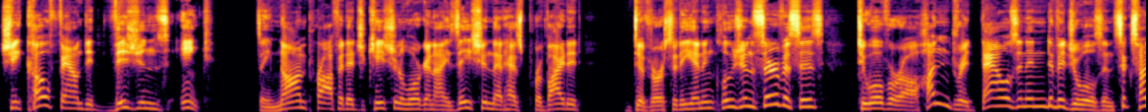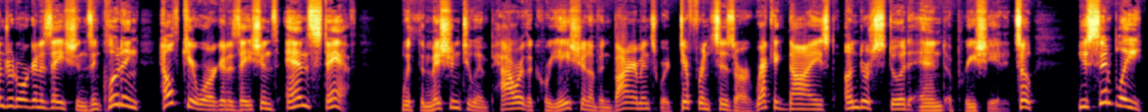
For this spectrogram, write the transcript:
She co founded Visions Inc., it's a nonprofit educational organization that has provided diversity and inclusion services to over 100,000 individuals and 600 organizations, including healthcare organizations and staff, with the mission to empower the creation of environments where differences are recognized, understood, and appreciated. So you simply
